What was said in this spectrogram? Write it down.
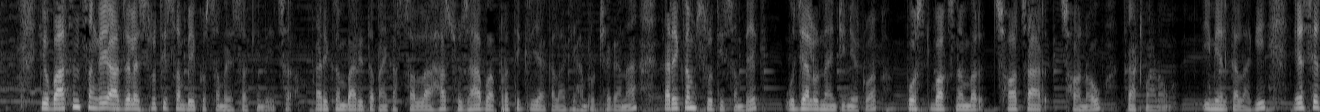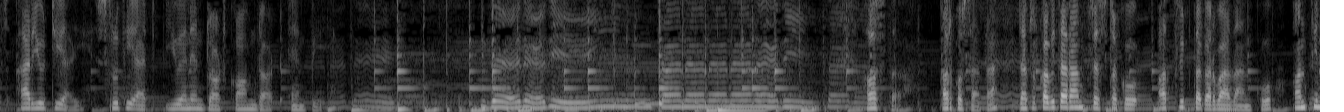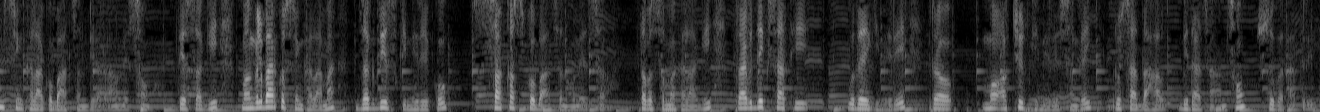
यो वाचनसँगै आजलाई श्रुति सम्वेकको समय सकिँदैछ। कार्यक्रमबारे तपाईँका सल्लाह सुझाव वा प्रतिक्रियाका लागि हाम्रो ठेगाना कार्यक्रम Shruti Sambeg Ujyaalo ninety network post box number छ चार छ नौ काठमाडौँ। इमेलका लागि SHRUTI Shruti at UNN dot com dot NP हस्त। अर्को साता डाक्टर कविताराम श्रेष्ठको अतृप्त गर्भाधानको अन्तिम श्रृङ्खलाको वाचन लिएर आउनेछौ त्यसअघि मंगलबारको श्रृङ्खलामा जगदीश घिमिरेको सकसको वाचन हुनेछ। तबसम्मका लागि प्राविधिक साथी उदय घिमिरे र म अच्युत घिमिरेसँगै रुसा दाहाल विदा चाहन्छौ। शुभरात्री।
